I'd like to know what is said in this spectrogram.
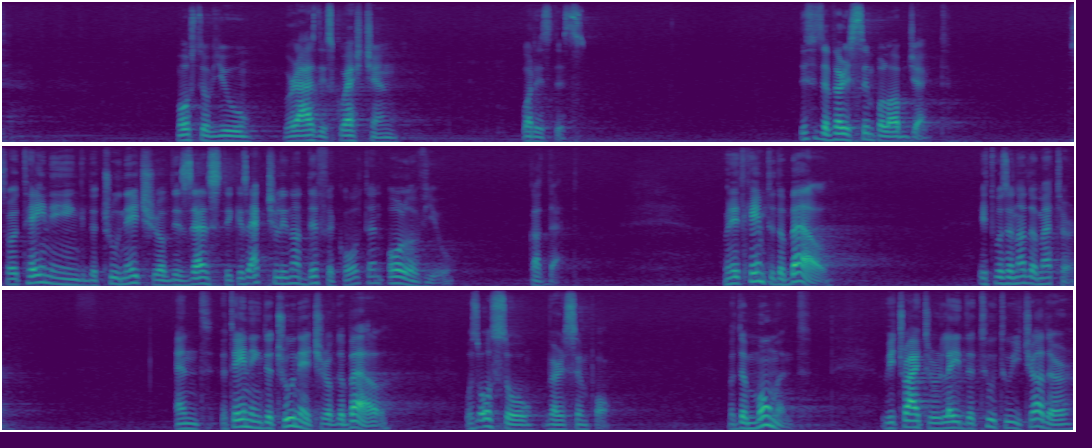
most of you were asked this question what is this? This is a very simple object. So attaining the true nature of this Zen stick is actually not difficult, and all of you got that. When it came to the bell, it was another matter. And attaining the true nature of the bell was also very simple. But the moment we tried to relate the two to each other,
